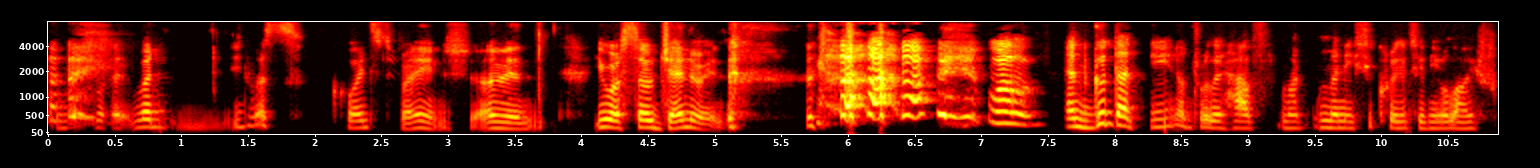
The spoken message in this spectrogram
but, but it was quite strange. I mean, you were so genuine, well, and good that you don't really have many secrets in your life.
